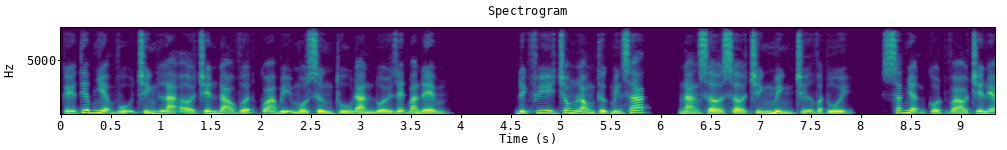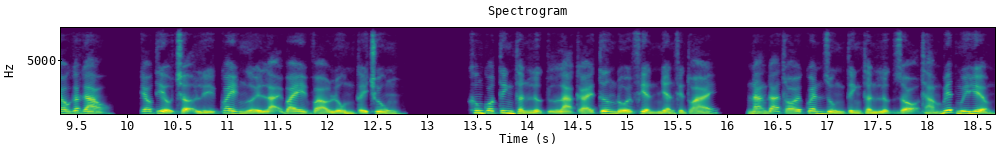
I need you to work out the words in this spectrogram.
Kế tiếp nhiệm vụ chính là ở trên đảo vượt qua bị một sừng thú đàn đuổi giết ban đêm. Địch phi trong lòng thực minh xác, nàng sờ sờ chính mình chữ vật túi, xác nhận cột vào trên eo gắt gao, kéo tiểu trợ lý quay người lại bay vào lùn cây chung. Không có tinh thần lực là cái tương đối phiền nhân phiền thoái, nàng đã thói quen dùng tinh thần lực dọ thám biết nguy hiểm,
